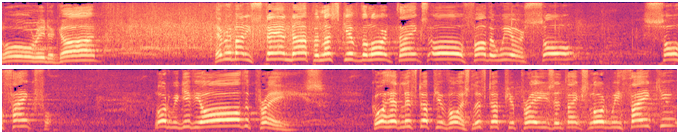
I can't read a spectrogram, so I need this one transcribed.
Glory to God. Everybody stand up and let's give the Lord thanks. Oh, Father, we are so, so thankful. Lord, we give you all the praise. Go ahead, lift up your voice, lift up your praise and thanks. Lord, we thank you.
